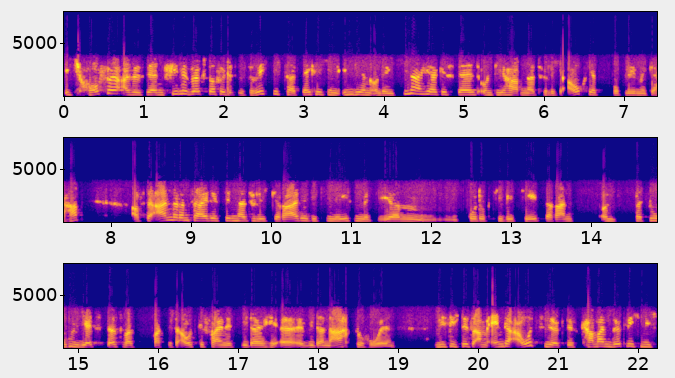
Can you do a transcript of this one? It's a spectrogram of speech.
Ich hoffe, also es werden viele Wirkstoffe, das ist richtig, tatsächlich in Indien und in China hergestellt und die haben natürlich auch jetzt Probleme gehabt. Auf der anderen Seite sind natürlich gerade die Chinesen mit ihrem Produktivität daran und versuchen jetzt das, was praktisch ausgefallen ist, wieder, äh, wieder nachzuholen. Wie sich das am Ende auswirkt, das kann man wirklich nicht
